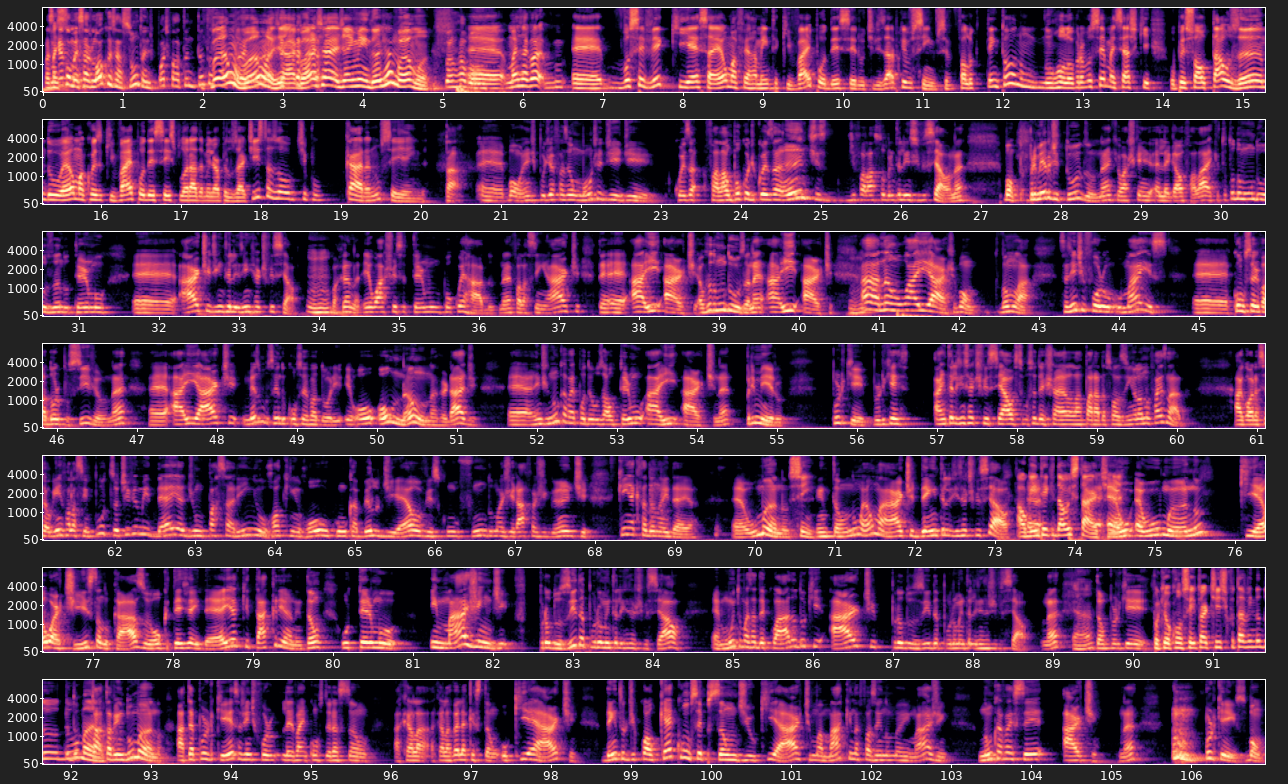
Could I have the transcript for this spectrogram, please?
Mas, Mas, você quer começar logo com esse assunto? A gente pode falar tanto tanto Vamos, coisa. vamos. Já, agora já, já emendou, já vamos. Então tá bom. É, mas agora, é, você vê que essa é uma ferramenta que vai poder ser utilizada? Porque, sim, você falou que tentou, não, não rolou para você, mas você acha que o pessoal tá usando? É uma coisa que vai poder ser explorada melhor pelos artistas? Ou, tipo, cara, não sei ainda. Tá. É, bom, a gente podia fazer um monte de, de coisa, falar um pouco de coisa antes de falar sobre inteligência artificial, né? Bom, primeiro de tudo, né, que eu acho que é legal falar, é que tá todo mundo usando o termo é, arte de inteligência artificial. Uhum. Bacana? Eu acho esse termo um pouco errado, né? Fala assim, arte, é, AI arte. É o que todo mundo usa, né? AI arte. Uhum. Ah, não, o AI arte. Bom, vamos lá. Se a gente for o mais é, conservador possível, né? É, AI arte, mesmo sendo conservador e, ou, ou não, na verdade, é, a gente nunca vai poder usar o termo AI arte, né? Primeiro. Por quê? Porque a inteligência artificial, se você deixar ela lá parada sozinha, ela não faz nada. Agora, se alguém fala assim, putz, eu tive uma ideia de um passarinho rock and roll com o cabelo de Elvis, com o fundo uma girafa gigante, quem é que tá dando a ideia? É o humano. Sim. Então não é uma arte de inteligência artificial. Alguém é, tem que dar o start, é, né? É o, é o humano que é o artista, no caso, ou que teve a ideia, que está criando. Então, o termo imagem de, produzida por uma inteligência artificial é muito mais adequado do que arte produzida por uma inteligência artificial, né? Uhum. Então, porque... Porque o conceito artístico está vindo do, do, do humano. Tá, tá vindo do humano. Até porque, se a gente for levar em consideração aquela, aquela velha questão, o que é arte, dentro de qualquer concepção de o que é arte, uma máquina fazendo uma imagem nunca vai ser arte, né? Por que isso? Bom,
